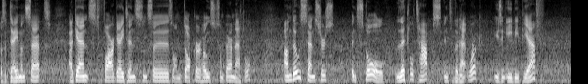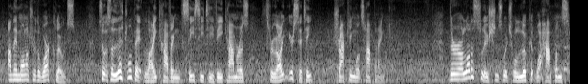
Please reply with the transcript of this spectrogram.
as a daemon set, against Fargate instances on Docker hosts on bare metal, and those sensors install little taps into the network using eBPF, and they monitor the workloads. So it's a little bit like having CCTV cameras throughout your city, tracking what's happening. There are a lot of solutions which will look at what happens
